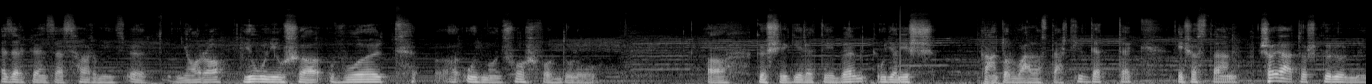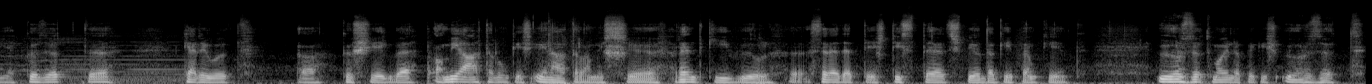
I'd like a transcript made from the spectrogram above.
...1935 nyara, júniusa volt úgymond sorsforduló a község életében, ugyanis kántorválasztást hirdettek, és aztán sajátos körülmények között eh, került a községbe. A mi általunk és én általam is eh, rendkívül eh, szeretett és tisztelt, és példaképemként őrzött, mai napig is őrzött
